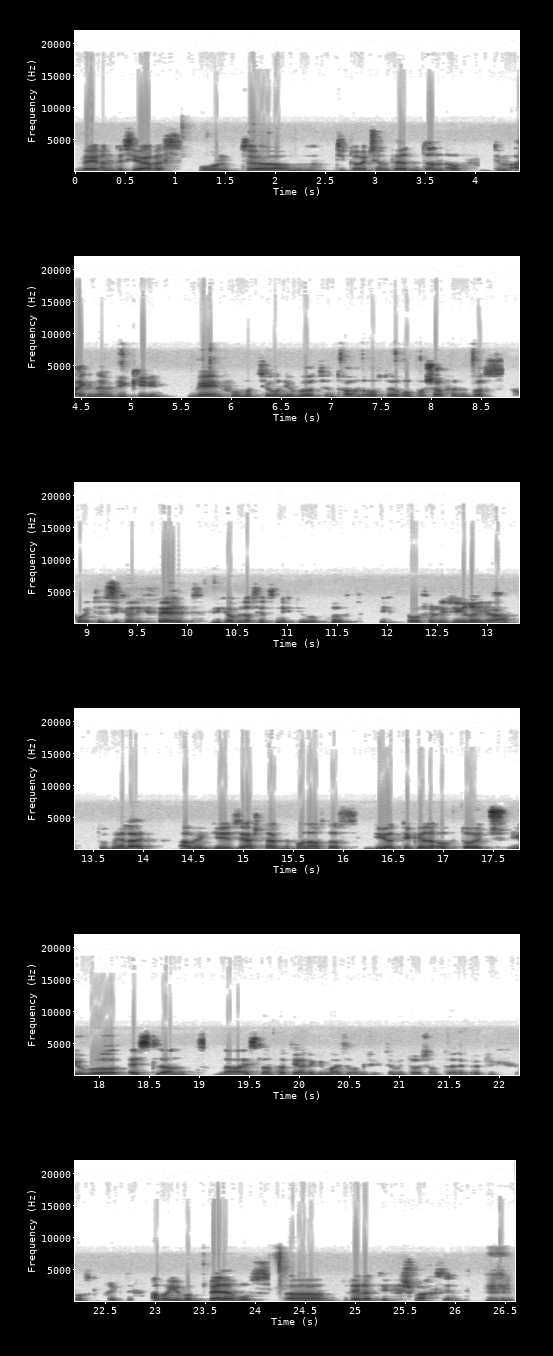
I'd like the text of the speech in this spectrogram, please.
während des Jahres. Und ähm, die Deutschen werden dann auf dem eigenen Wiki mehr Informationen über Zentral- und Osteuropa schaffen, was heute sicherlich fehlt. Ich habe das jetzt nicht überprüft. Ich pauschalisiere, ja, tut mir leid. Aber ich gehe sehr stark davon aus, dass die Artikel auf Deutsch über Estland, na, Estland hat ja eine gemeinsame Geschichte mit Deutschland, eine wirklich ausgeprägte, aber über Belarus äh, relativ schwach sind. Mhm.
